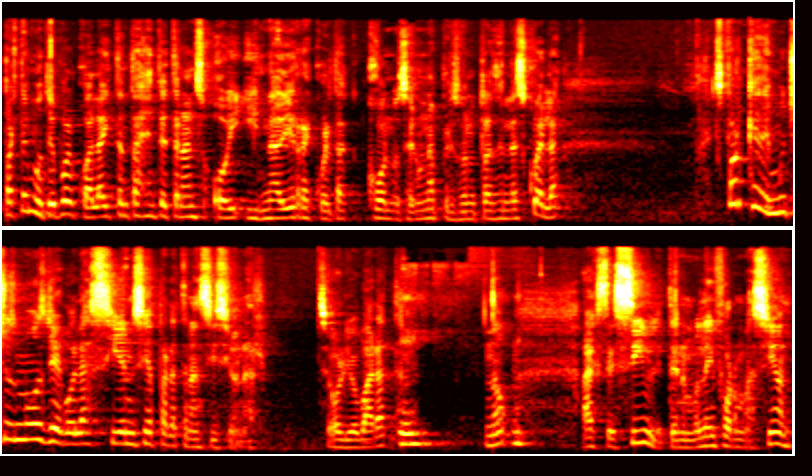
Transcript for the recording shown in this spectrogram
Parte del motivo por el cual hay tanta gente trans hoy y nadie recuerda conocer a una persona trans en la escuela es porque de muchos modos llegó la ciencia para transicionar. Se volvió barata, no accesible. Tenemos la información,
